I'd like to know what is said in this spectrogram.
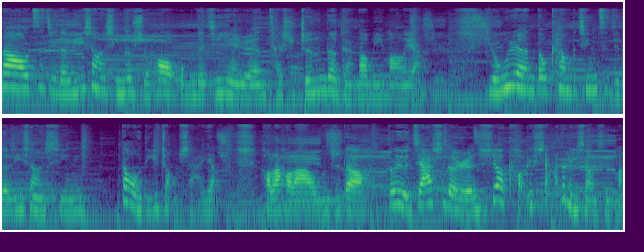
到自己的理想型的时候，我们的金演员才是真的感到迷茫呀，永远都看不清自己的理想型到底长啥样。好啦好啦，我们知道都有家世的人需要考虑啥的理想型嘛。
